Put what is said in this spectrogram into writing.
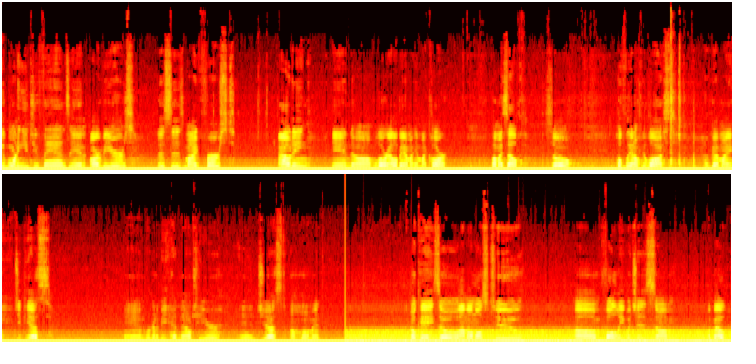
good morning, YouTube fans and RVers. This is my first outing in um, Lower Alabama in my car by myself. So hopefully I don't get lost. I've got my GPS and we're going to be heading out here in just a moment. Okay, so I'm almost to um, Foley, which is um, about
